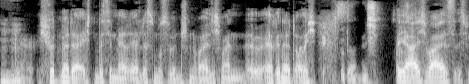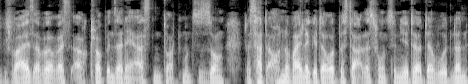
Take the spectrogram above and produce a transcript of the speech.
Mhm. Ich würde mir da echt ein bisschen mehr Realismus wünschen, weil ich meine, äh, erinnert euch. Du da nicht. Also ja, ich weiß, ich, ich weiß, aber weißt auch Klopp in seiner ersten Dortmund-Saison, das hat auch eine Weile gedauert, bis da alles funktioniert hat. Da wurden dann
